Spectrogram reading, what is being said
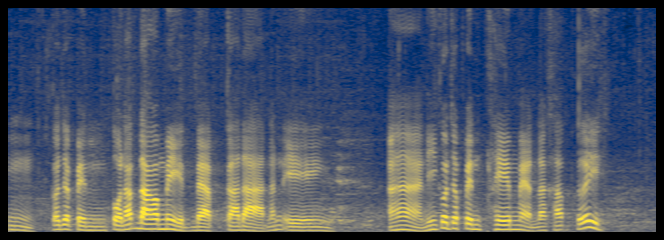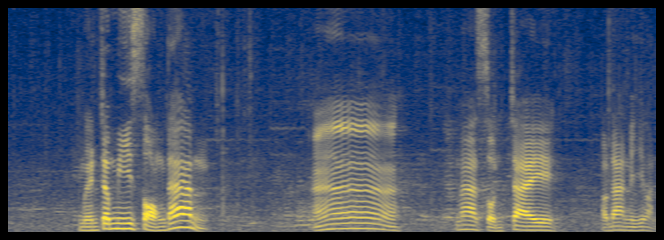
อืมก็จะเป็นตัวนับดาเมจแบบกระดาษนั่นเองอ่านี่ก็จะเป็นเพลย์แมทนะครับ เฮ้ย เหมือนจะมี 2 ด้านอ่าน่าสนใจ เอาด้านนี้ก่อน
